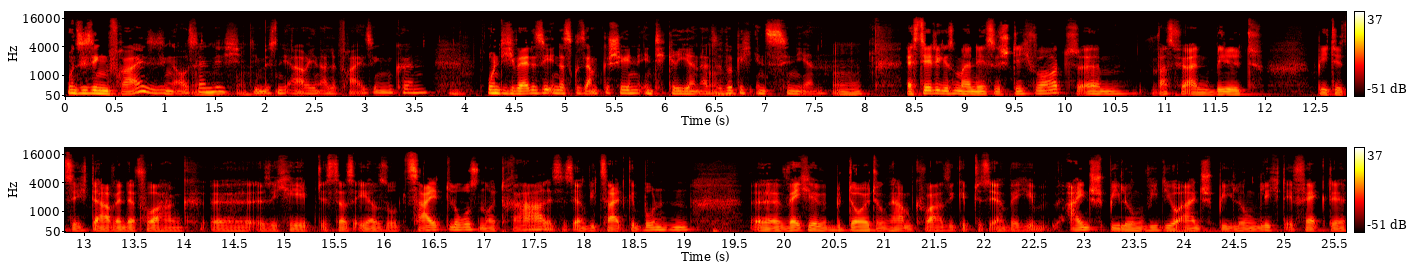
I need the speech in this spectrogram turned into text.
Und sie singen frei, sie singen auswendig. Mhm. Die müssen die Arien alle frei singen können. Und ich werde sie in das Gesamtgeschehen integrieren, also mhm. wirklich inszenieren. Mhm. Ästhetik ist mein nächstes Stichwort. Ähm, was für ein Bild bietet sich da, wenn der Vorhang äh, sich hebt? Ist das eher so zeitlos, neutral? Ist es irgendwie zeitgebunden? Äh, welche Bedeutung haben quasi, gibt es irgendwelche Einspielungen, Videoeinspielungen, Lichteffekte,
